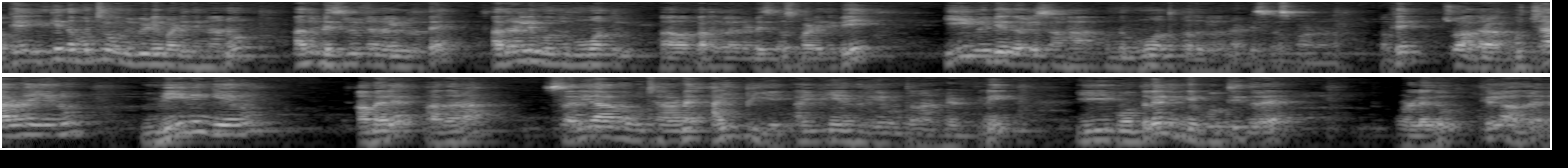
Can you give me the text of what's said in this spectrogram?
ಓಕೆ ಇದಕ್ಕಿಂತ ಮುಂಚೆ ಒಂದು ವಿಡಿಯೋ ಮಾಡಿದ್ದೀನಿ ನಾನು. ಅದು ಡಿಸ್ಕ್ರಿಪ್ಷನ್ ಅಲ್ಲಿ ಇರುತ್ತೆ. ಅದರಲ್ಲಿ ಒಂದು ಮೂವತ್ತು ಪದಗಳನ್ನು ಡಿಸ್ಕಸ್ ಮಾಡಿದೀವಿ. ಈ ವಿಡಿಯೋದಲ್ಲಿ ಸಹ ಒಂದು ಮೂವತ್ತು ಪದಗಳನ್ನು ಡಿಸ್ಕಸ್ ಮಾಡೋಣ. ಓಕೆ ಸೊ ಅದರ ಉಚ್ಚಾರಣೆ ಏನು? ಮೀನಿಂಗ್ ಏನು? ಆಮೇಲೆ ಅದರ ಸರಿಯಾದ ಉಚ್ಚಾರಣೆ I P A I P A ಅಂದ್ರೆ ಏನು ಅಂತ ನಾನು ಹೇಳ್ತೀನಿ. ಈ ಮೊದಲೇ ನಿಮಗೆ ಗೊತ್ತಿದ್ರೆ ಒಳ್ಳೇದು. ಇಲ್ಲ ಅಂದ್ರೆ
